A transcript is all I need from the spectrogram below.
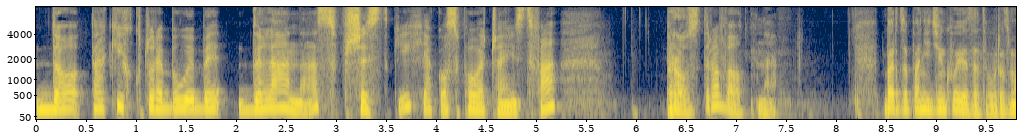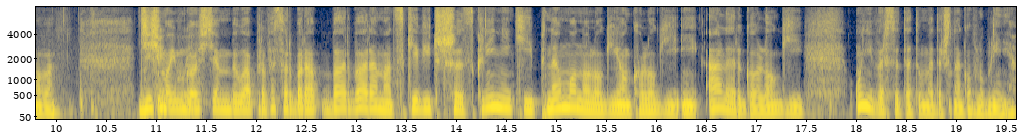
do takich, które byłyby dla nas wszystkich jako społeczeństwa prozdrowotne. Bardzo pani dziękuję za tę rozmowę. Dziś Dziękuję. moim gościem była profesor Bara- Barbara Mackiewicz z Kliniki Pneumonologii, Onkologii i Alergologii Uniwersytetu Medycznego w Lublinie.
